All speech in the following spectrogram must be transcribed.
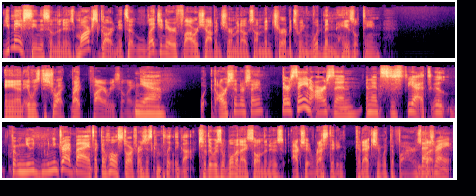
you may have seen this on the news. Mark's Garden. It's a legendary flower shop in Sherman Oaks on Ventura between Woodman and Hazeltine. And it was destroyed, right? Fire recently. Yeah. Arson, they're saying? They're saying arson, and it's just yeah. It's from you when you drive by, it's like the whole storefront is just completely gone. So there was a woman I saw in the news actually arrested in connection with the fires. That's but, right.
